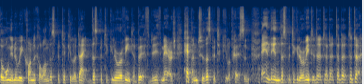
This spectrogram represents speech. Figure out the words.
the Wanganui Chronicle on this particular date, this particular event, a birth, death, marriage, happened to this particular person, and then this particular event, da, da, da,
